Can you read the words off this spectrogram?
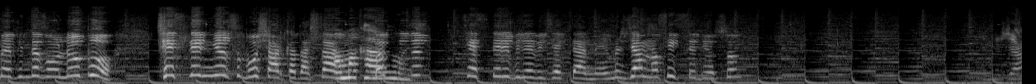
map'inde zorluğu bu. Chestlerin yarısı boş arkadaşlar. Ama karnım Bakalım chestleri bilebilecekler mi? Emircan nasıl hissediyorsun? Emircan.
